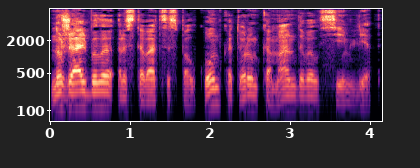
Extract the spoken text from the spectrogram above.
но жаль было расставаться с полком, которым командовал семь лет.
